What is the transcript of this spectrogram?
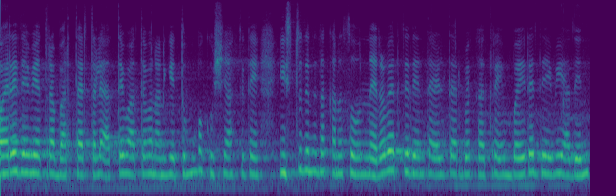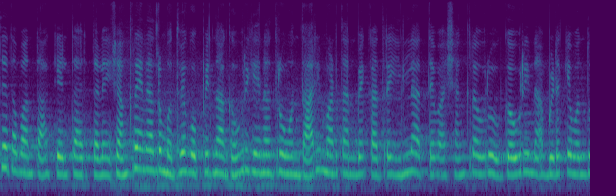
ಬೈರೇದೇವಿ ಹತ್ರ ಬರ್ತಾ ಇರ್ತಾಳೆ. ಅತ್ತೆವ ಅತ್ತೆವ ನನಗೆ ತುಂಬ ಖುಷಿ ಆಗ್ತಿದೆ. ಇಷ್ಟು ದಿನದ ಕನಸು ನೆರವೇರ್ತಿದೆ ಅಂತ ಹೇಳ್ತಾ ಇರಬೇಕಾದ್ರೆ ಬೈರೇದೇವಿ ಅದೆಂತದವ ಅಂತ ಕೇಳ್ತಾ ಇರ್ತಾಳೆ. ಶಂಕರ ಏನಾದರೂ ಮದುವೆಗೆ ಒಪ್ಪಿದ್ನ? ಗೌರಿಗೆ ಏನಾದರೂ ಒಂದು ದಾರಿ ಮಾಡ್ತಾ ಅನ್ಬೇಕಾದ್ರೆ ಇಲ್ಲ ಅತ್ತೆವಾ ಶಂಕರ ಅವರು ಗೌರಿನ ಬಿಡಕ್ಕೆ ಒಂದು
